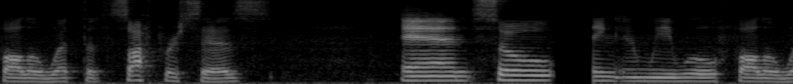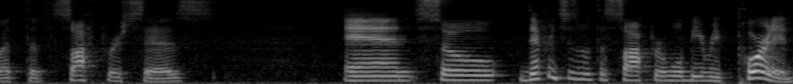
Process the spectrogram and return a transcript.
follow what the software says. And so, and we will follow what the software says and so differences with the software will be reported.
